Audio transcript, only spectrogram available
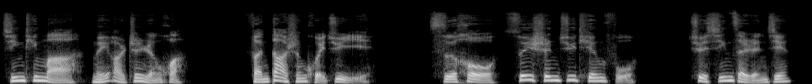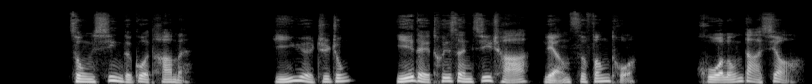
今听马梅二真人话，反大声悔惧矣。此后虽身居天府，却心在人间，总信得过他们。一月之中，也得推算稽查两次方妥。火龙大笑，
